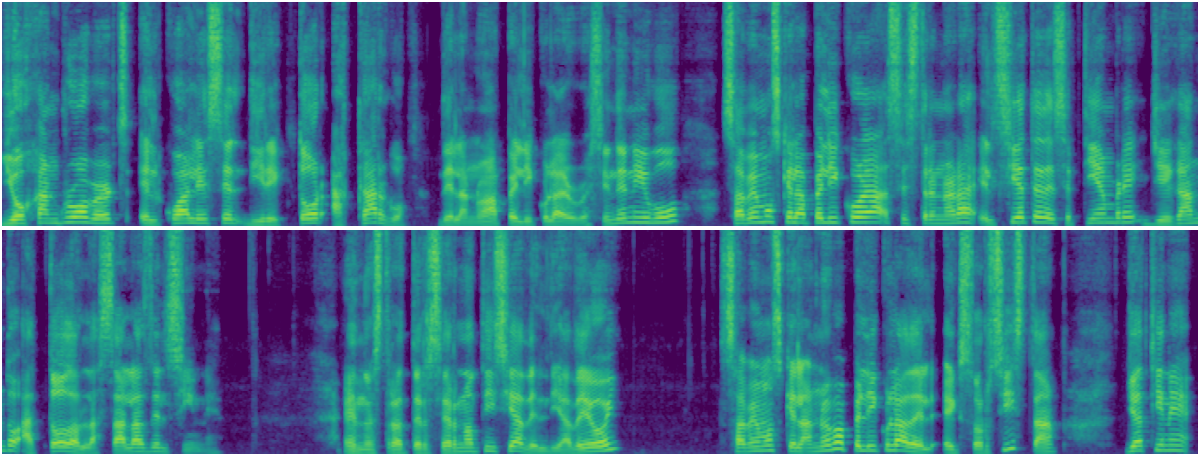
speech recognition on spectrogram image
Johan Roberts, el cual es el director a cargo de la nueva película de Resident Evil, sabemos que la película se estrenará el 7 de septiembre, llegando a todas las salas del cine. En nuestra tercera noticia del día de hoy, sabemos que la nueva película del exorcista ya tiene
